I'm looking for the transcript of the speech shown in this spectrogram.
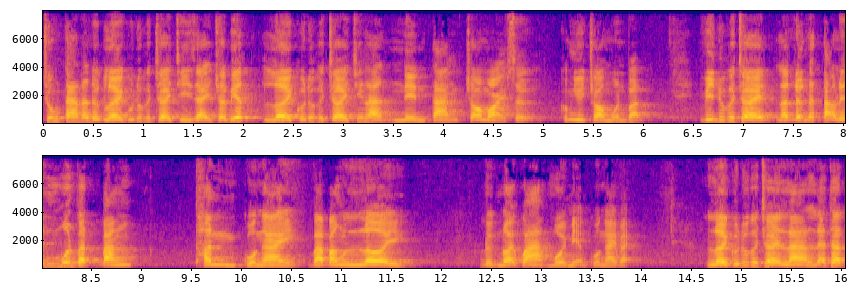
chúng ta đã được lời của Đức Chúa Trời chỉ dạy cho biết lời của Đức Chúa Trời chính là nền tảng cho mọi sự cũng như cho muôn vật. Vì Đức Chúa Trời là đấng đã tạo nên muôn vật bằng thần của Ngài và bằng lời được nói qua môi miệng của Ngài vậy. Lời của Đức Chúa Trời là lẽ thật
